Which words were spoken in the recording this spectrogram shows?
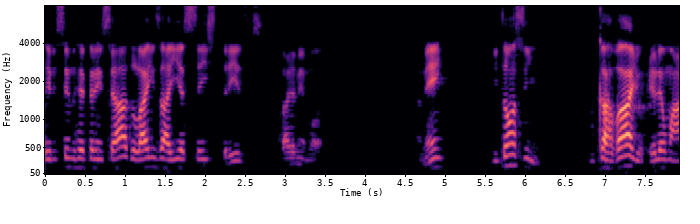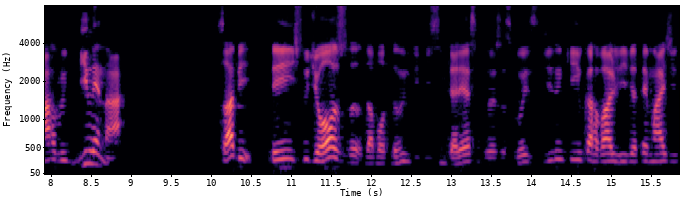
ele sendo referenciado lá em Isaías 6,13, falha a memória. Amém? Então, assim, o carvalho, ele é uma árvore milenar. Sabe, tem estudiosos da, da botânica que se interessam por essas coisas, dizem que o carvalho vive até mais de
